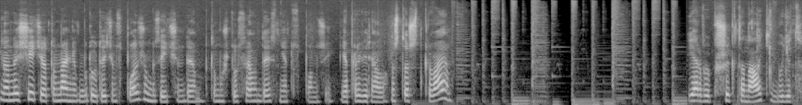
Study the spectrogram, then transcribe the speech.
Наносить я тональник буду вот этим спонжем из H&M, потому что у Seven Days нет спонжей. Я проверяла. Ну что ж, открываем. Первый пшик тоналки будет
